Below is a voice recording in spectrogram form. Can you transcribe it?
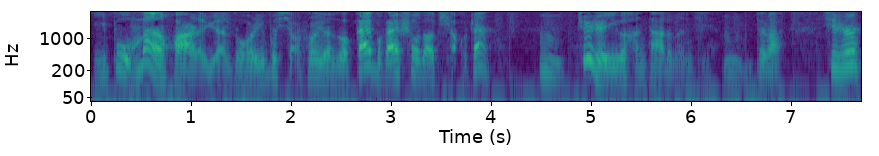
一部漫画的原作或者一部小说原作该不该受到挑战，嗯这是一个很大的问题。嗯，对吧？其实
